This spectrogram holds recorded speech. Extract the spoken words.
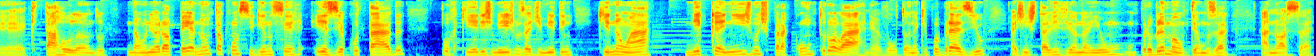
é, que está rolando na União Europeia não está conseguindo ser executada, porque eles mesmos admitem que não há mecanismos para controlar. Né? Voltando aqui para o Brasil, a gente está vivendo aí um, um, problemão. Temos a, a nossa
